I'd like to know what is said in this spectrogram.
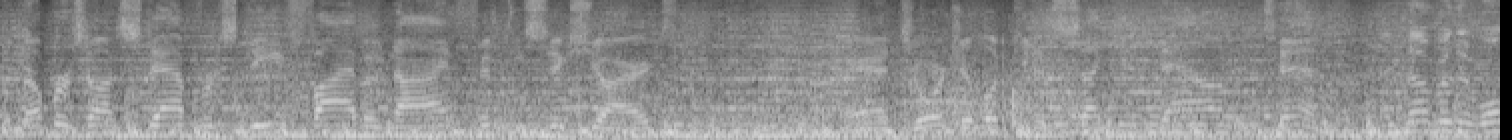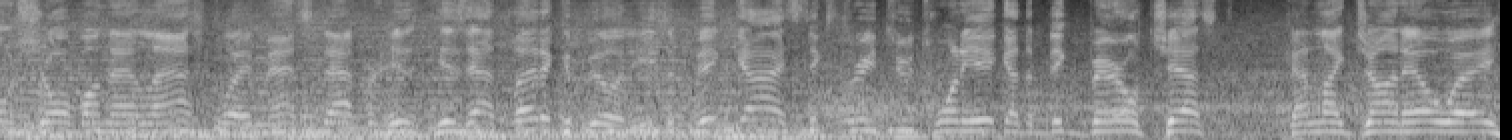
The numbers on Stafford, Steve, 5 of 9, 56 yards. And Georgia looking at second down and 10. Number that won't show up on that last play, Matt Stafford, his, his athletic ability. He's a big guy, 6'3", 228, got the big barrel chest, kind of like John Elway.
